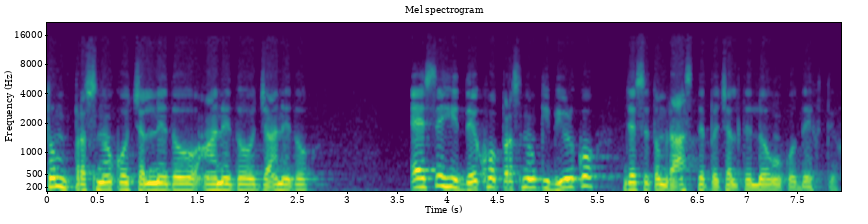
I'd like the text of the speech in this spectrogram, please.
तुम प्रश्नों को चलने दो, आने दो, जाने दो। ऐसे ही देखो प्रश्नों की भीड़ को, जैसे तुम रास्ते पर चलते लोगों को देखते हो।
